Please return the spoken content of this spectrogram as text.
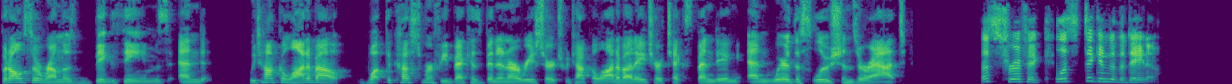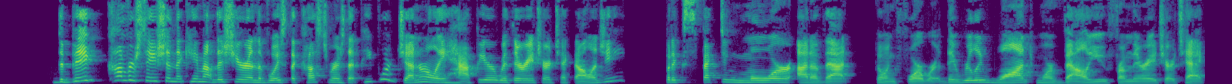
but also around those big themes. And we talk a lot about what the customer feedback has been in our research. We talk a lot about HR tech spending and where the solutions are at. That's terrific. Let's dig into the data. The big conversation that came out this year in the voice of the customer is that people are generally happier with their HR technology, but expecting more out of that going forward. They really want more value from their HR tech.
